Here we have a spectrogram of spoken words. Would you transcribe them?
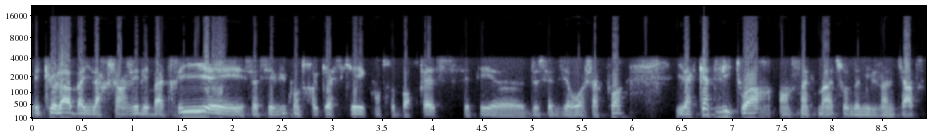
Et que là, bah, il a rechargé les batteries et ça s'est vu contre Gasquet, contre Borges. C'était euh, 2-7-0 à chaque fois. Il a quatre victoires en cinq matchs en 2024.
